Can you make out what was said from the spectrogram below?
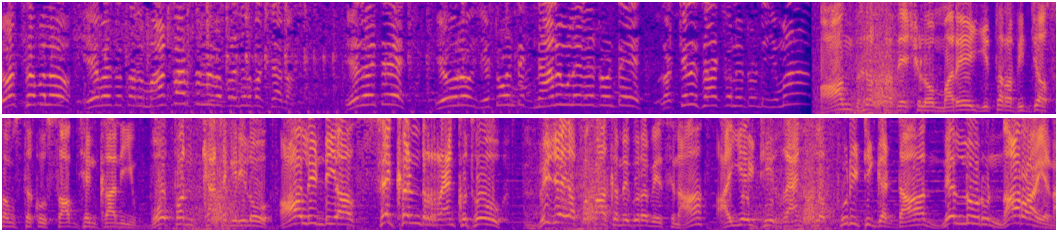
లోక్సభలో ఏవైతే తను మాట్లాడుతున్నాడో ప్రజల పక్షాన ఏదైతే ఎవరు ఎటువంటి జ్ఞానం లేనటువంటి రక్షణ శాఖ ఉన్నటువంటి విమాన ఆంధ్రప్రదేశ్లో మరే ఇతర విద్యా సంస్థకు సాధ్యం కాని ఓపెన్ కేటగిరీలో ఆల్ ఇండియా సెకండ్ ర్యాంకుతో విజయ పతాకం ఎగురవేసిన ఐఐటి ర్యాంకుల పురిటిగడ్డ నెల్లూరు నారాయణ.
